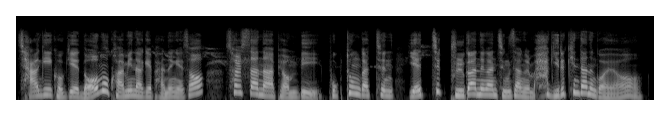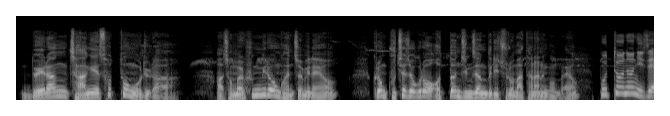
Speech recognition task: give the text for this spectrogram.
장이 거기에 너무 과민하게 반응해서 설사나 변비, 복통 같은 예측 불가능한 증상을 막 일으킨다는 거예요. 뇌랑 장의 소통 오류라. 아, 정말 흥미로운 관점이네요. 그럼 구체적으로 어떤 증상들이 주로 나타나는 건가요? 보통은 이제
